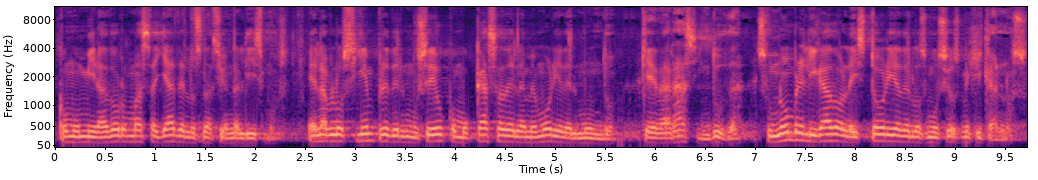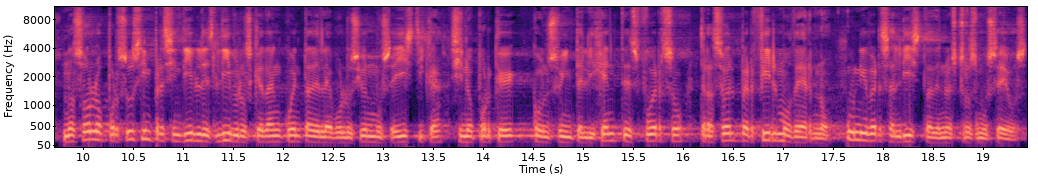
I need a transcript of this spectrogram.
como mirador más allá de los nacionalismos. Él habló siempre del museo como casa de la memoria del mundo. Quedará, sin duda, su nombre ligado a la historia de los museos mexicanos, no solo por sus imprescindibles libros que dan cuenta de la evolución museística, sino porque con su inteligente esfuerzo trazó el perfil moderno, universalista de nuestros museos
